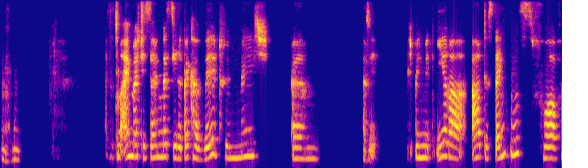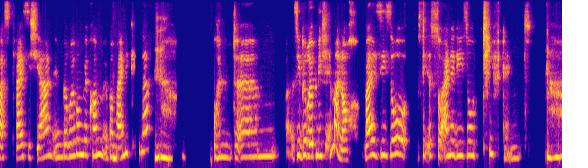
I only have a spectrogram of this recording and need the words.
Mhm. Also zum einen möchte ich sagen, dass die Rebecca Wild für mich, ähm, also ich bin mit ihrer Art des Denkens vor fast 30 Jahren in Berührung gekommen über meine Kinder. Mhm. Und ähm, sie berührt mich immer noch, weil sie so, sie ist so eine, die so tief denkt. Mhm.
